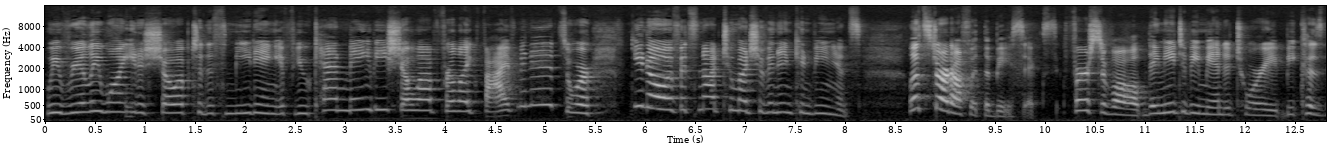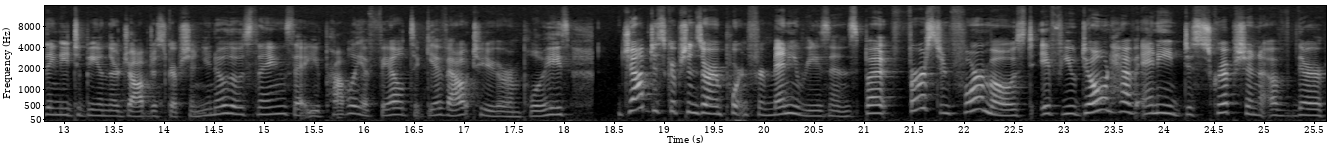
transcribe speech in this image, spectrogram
we really want you to show up to this meeting. If you can, maybe show up for like five minutes, or, you know, if it's not too much of an inconvenience. Let's start off with the basics. First of all, they need to be mandatory because they need to be in their job description. You know, those things that you probably have failed to give out to your employees. Job descriptions are important for many reasons, but first and foremost, if you don't have any description of their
